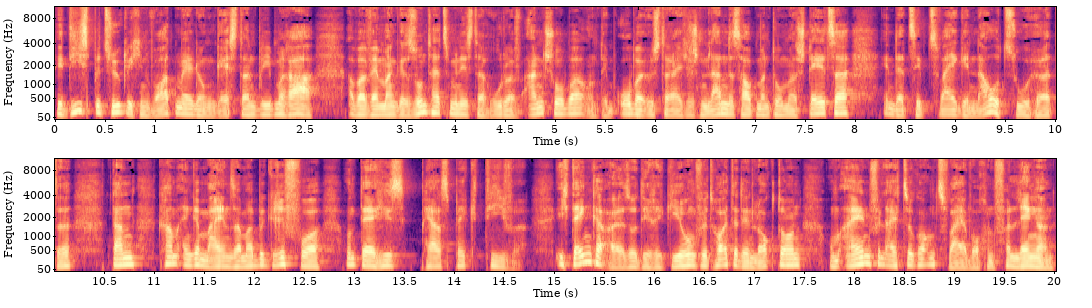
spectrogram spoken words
Die diesbezüglichen Wortmeldungen gestern blieben rar, aber wenn man Gesundheitsminister Rudolf Anschober und dem oberösterreichischen Landeshauptmann Thomas Stelzer in der ZIP 2 genau zuhörte, dann kam ein gemeinsamer Begriff vor und der hieß Perspektive. Ich denke also, die Regierung wird heute den Lockdown um ein, vielleicht sogar um zwei Wochen verlängern,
